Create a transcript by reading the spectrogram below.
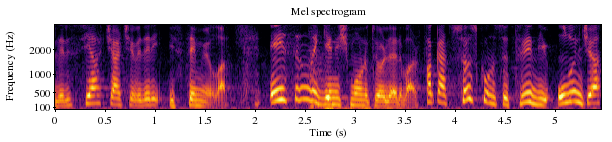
çerçeveleri, siyah çerçeveleri istemiyorlar. Acer'ın da geniş monitörleri var. Fakat söz konusu 3D olunca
